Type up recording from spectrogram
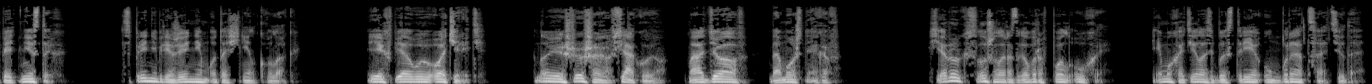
«Пятнистых?» С пренебрежением уточнил кулак. «Их в первую очередь. Ну и шуша всякую. Мадев, домушников. Хирург слушал разговор в полуха. Ему хотелось быстрее убраться отсюда.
